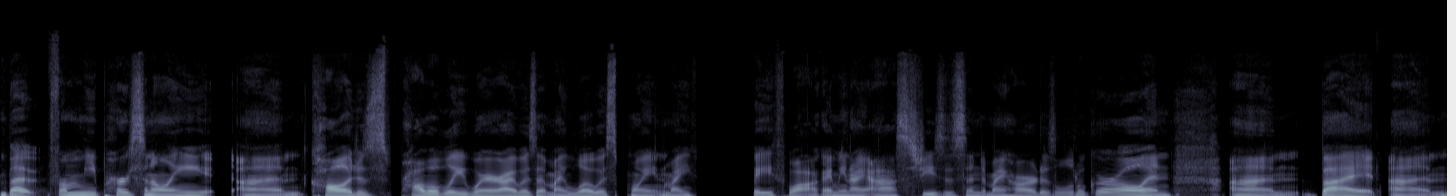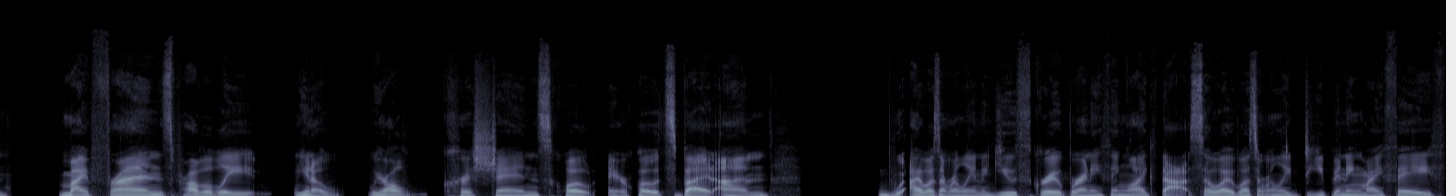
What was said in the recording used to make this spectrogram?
but for me personally, um, college is probably where I was at my lowest point in my faith walk. I mean, I asked Jesus into my heart as a little girl, and um, but um, my friends probably, you know, we we're all Christians, quote air quotes, but um, I wasn't really in a youth group or anything like that, so I wasn't really deepening my faith.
